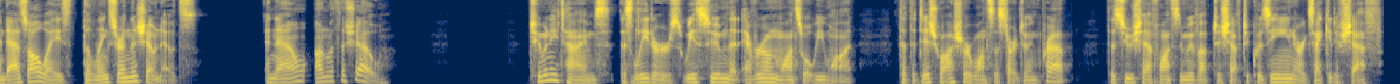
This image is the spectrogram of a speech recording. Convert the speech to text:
And as always, the links are in the show notes. And now, on with the show. Too many times, as leaders, we assume that everyone wants what we want, that the dishwasher wants to start doing prep, the sous chef wants to move up to chef de cuisine or executive chef,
